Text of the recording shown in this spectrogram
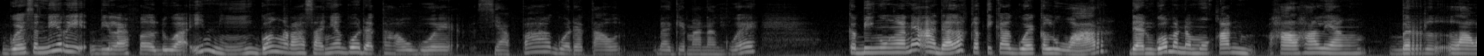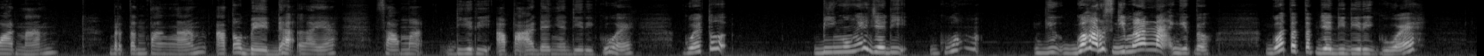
Gue sendiri di level 2 ini gue ngerasanya gue udah tahu gue siapa, gue udah tahu bagaimana gue. Kebingungannya adalah ketika gue keluar dan gue menemukan hal-hal yang berlawanan, bertentangan atau beda lah ya sama diri apa adanya diri gue. Gue tuh bingungnya jadi gue gue harus gimana gitu. Gue tetap jadi diri gue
